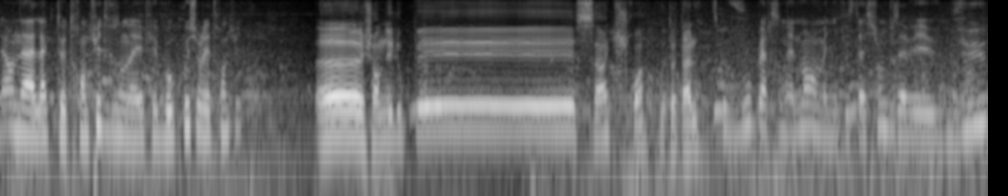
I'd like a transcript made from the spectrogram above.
Là, on est à l'acte 38, vous en avez fait beaucoup sur les 38 Euh, J'en ai loupé 5, je crois, au total. Est-ce que vous, personnellement, en manifestation, vous avez vu,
